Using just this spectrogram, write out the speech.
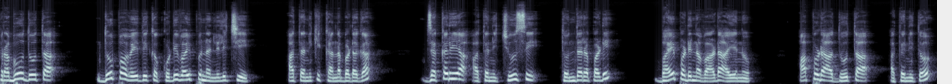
ప్రభుదూత ధూపవేదిక కుడివైపున నిలిచి అతనికి కనబడగా జకరియా అతని చూసి తొందరపడి భయపడినవాడ ఆయను. అప్పుడు ఆ దూత అతనితో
